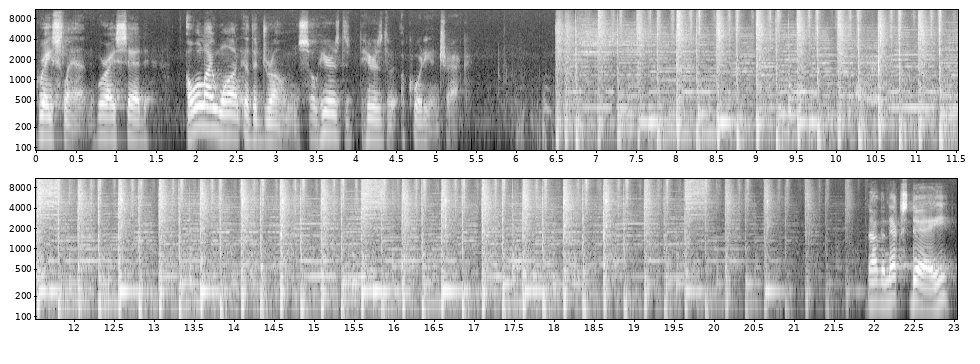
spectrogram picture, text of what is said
Graceland, where I said, "All I want are the drums." So here's the here's the accordion track. Now, the next day,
